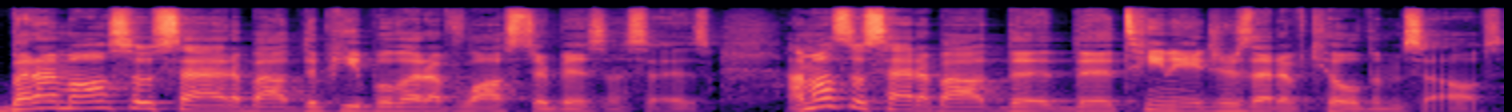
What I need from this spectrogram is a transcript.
But I'm also sad about the people that have lost their businesses. I'm also sad about the the teenagers that have killed themselves.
